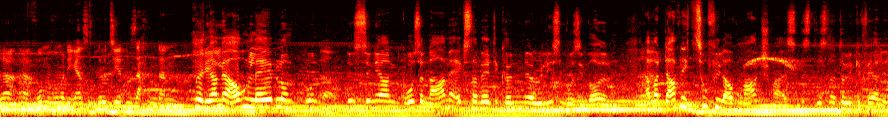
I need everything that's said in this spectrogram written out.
Ja, wo, wo man die ganzen produzierten Sachen dann. Ja, die haben ja auch ein Label und, und Ja. das sind ja ein großer Name, Extrawelt, die können ja releasen, wo sie wollen. Aber man darf nicht zu viel auf den Markt schmeißen, das, das ist natürlich gefährlich.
